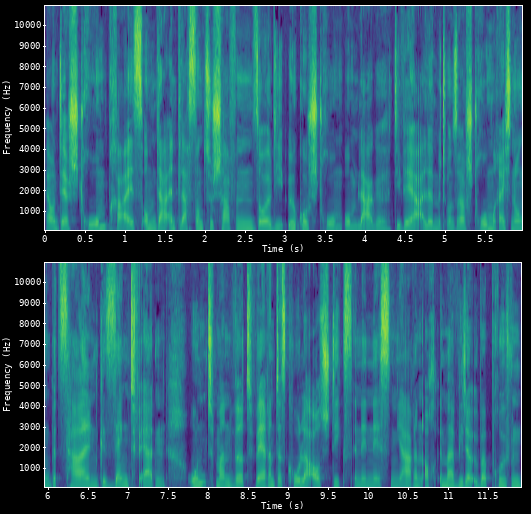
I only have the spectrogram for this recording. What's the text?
Ja, und der Strompreis, um da Entlastung zu schaffen, soll die Ökostrom Stromumlage, die wir ja alle mit unserer Stromrechnung bezahlen, gesenkt werden. Und man wird während des Kohleausstiegs in den nächsten Jahren auch immer wieder überprüfen,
